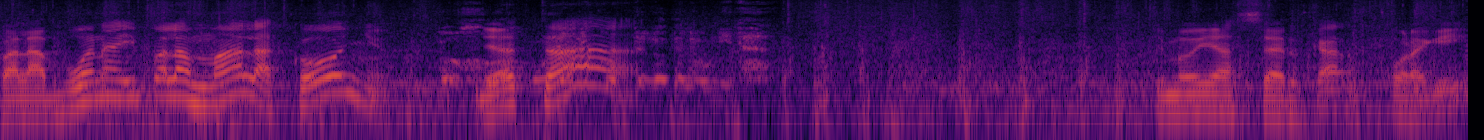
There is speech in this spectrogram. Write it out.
Para las buenas y para las malas, coño. Ojo, Ya está. Yo me voy a acercar por aquí.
